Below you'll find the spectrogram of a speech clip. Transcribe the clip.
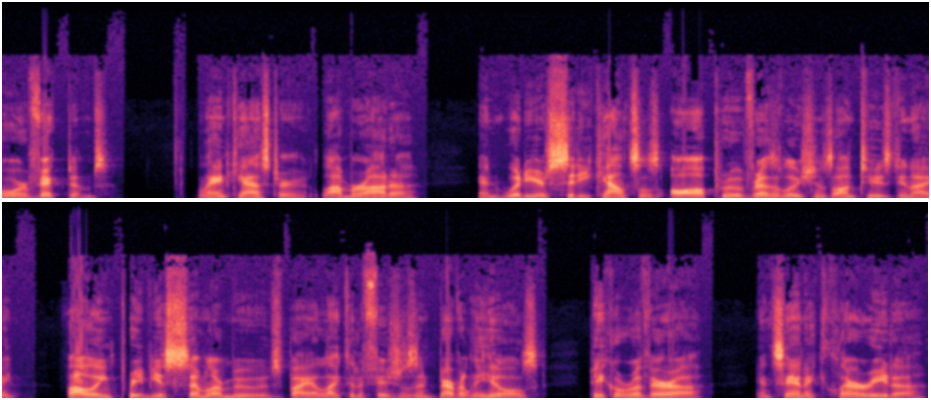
for victims. Lancaster, La Mirada, and Whittier City Councils all approved resolutions on Tuesday night, following previous similar moves by elected officials in Beverly Hills, Pico Rivera, and Santa Clarita.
